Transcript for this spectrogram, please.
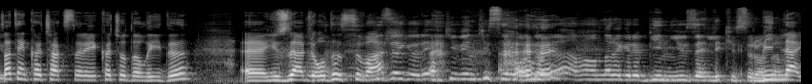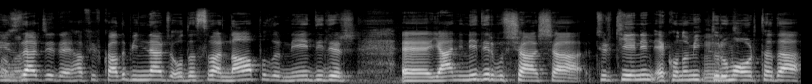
zaten Kaçak Sarayı kaç odalıydı? Ee, yüzlerce odası var. Bize göre 2000 küsur odalı ama onlara göre 1150 küsur odalı Binler, falan. yüzlerce de hafif kaldı. Binlerce odası var. Ne yapılır, ne edilir? Ee, yani nedir bu şaşa? Türkiye'nin ekonomik Evet. durumu ortada.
